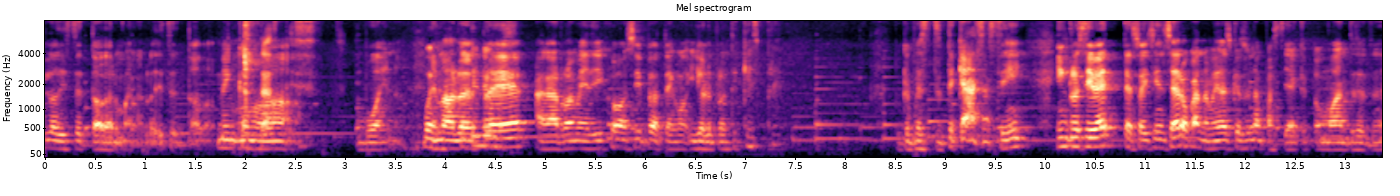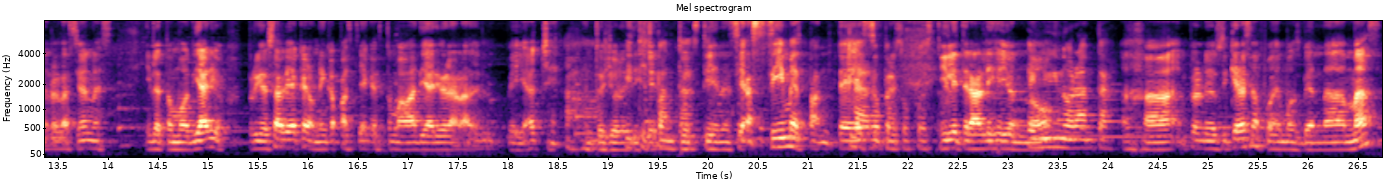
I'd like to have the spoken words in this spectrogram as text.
Lo diste todo, hermana, lo diste todo. Me encantaste. Ah, Bueno, Bueno, me habló de continuemos. PrEP, agarró y me dijo, sí, pero tengo... Y yo le pregunté, ¿qué es PrEP? Porque pues tú te quedas así. Inclusive, te soy sincero, cuando me dices que es una pastilla que tomo antes de tener relaciones. Y la tomo diario. Pero yo sabía que la única pastilla que se tomaba diario era la del VIH. Ajá, Entonces yo le y te dije, espantaste. tú tienes... Y así me espanté. Claro, súper- por supuesto. Y literal dije yo, no. En ignoranta. Ajá, pero digo, si quieres no podemos ver nada más.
